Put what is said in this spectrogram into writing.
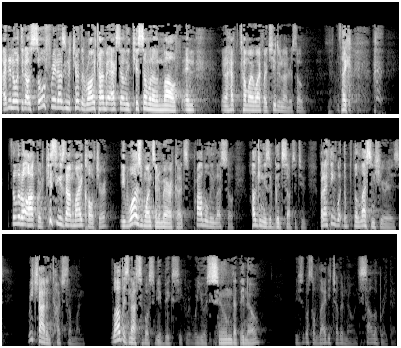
I didn't know what to do. I was so afraid I was going to turn at the wrong time and accidentally kiss someone on the mouth, and you know I have to tell my wife I cheated on her. So it's like a little awkward. Kissing is not my culture. It was once in America. It's probably less so. Hugging is a good substitute. But I think what the, the lesson here is reach out and touch someone. Love is not supposed to be a big secret where you assume that they know. You're supposed to let each other know and celebrate that.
